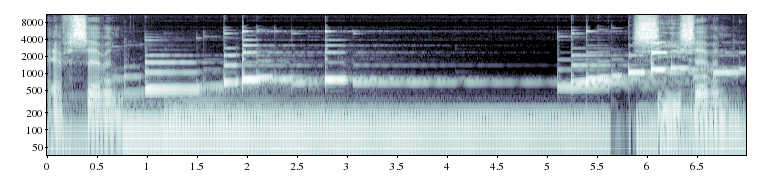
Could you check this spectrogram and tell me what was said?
F7, C7,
